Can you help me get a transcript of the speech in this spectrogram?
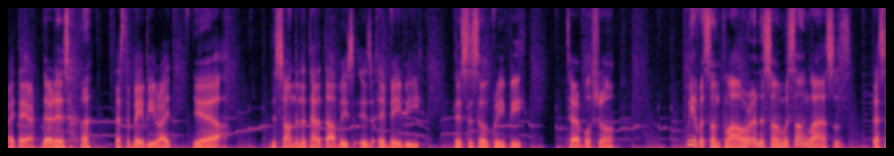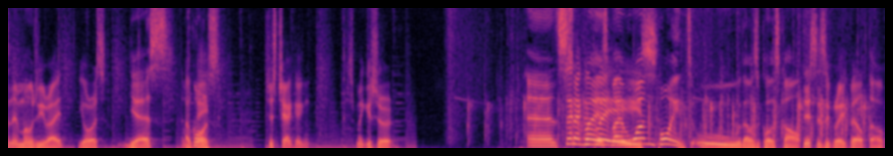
right there. There it is. That's the baby, right? yeah. The sun in the Teletubbies is a baby. This is so creepy. Terrible show. We have a sunflower and a sun with sunglasses. That's an emoji, right? Yours? Yes, of Okay. course. Just checking. Just making sure. And second, Second place, by one point. Ooh, that was a close call. This is a great build, though.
